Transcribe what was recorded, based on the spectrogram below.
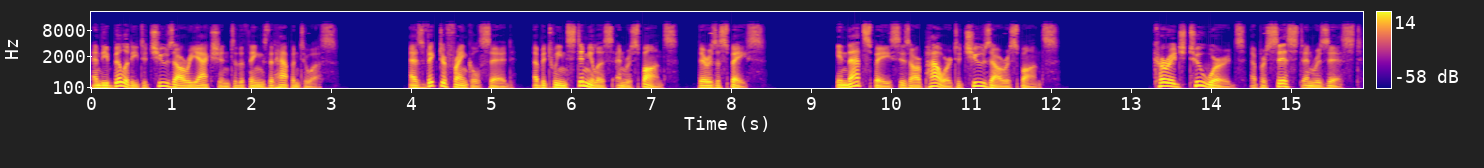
and the ability to choose our reaction to the things that happen to us. As Viktor Frankl said, a between stimulus and response, there is a space. In that space is our power to choose our response. Courage two words, a persist and resist.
